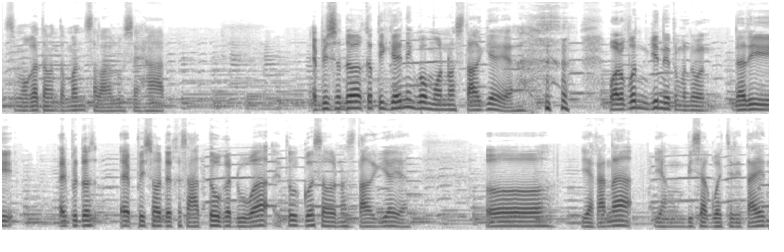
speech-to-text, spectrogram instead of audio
Semoga teman-teman selalu sehat. Episode ketiga ini gue mau nostalgia ya. Walaupun gini teman-teman, dari episode episode ke satu kedua itu gue selalu nostalgia ya. Uh, ya karena yang bisa gue ceritain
